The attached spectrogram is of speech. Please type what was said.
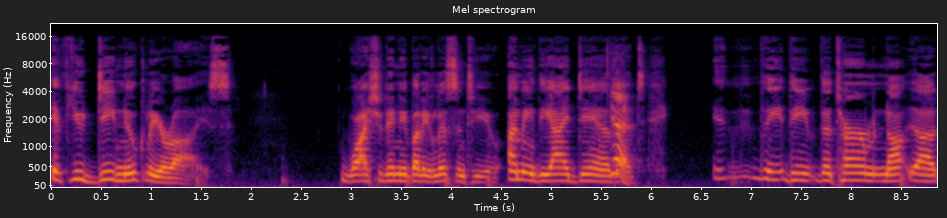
if you denuclearize, why should anybody listen to you? I mean, the idea yeah. that the the the term not uh,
